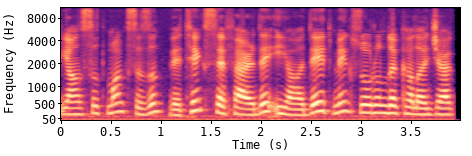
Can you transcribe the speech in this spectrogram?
yansıtmaksızın ve tek seferde iade etmek zorunda kalacak.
